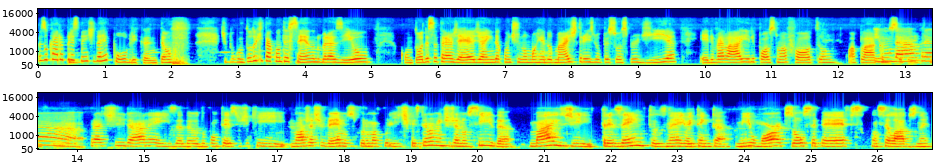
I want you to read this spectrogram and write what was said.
Mas o cara é presidente da República, então, tipo, com tudo que tá acontecendo no Brasil, com toda essa tragédia, ainda continuam morrendo mais de 3 mil pessoas por dia. Ele vai lá e ele posta uma foto com a placa. E não dá para tirar, né, Isa, do, do, contexto de que nós já tivemos, por uma política extremamente genocida, mais de 300, né, e 80 mil mortes ou CPFs cancelados, né?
